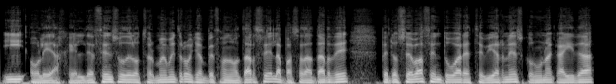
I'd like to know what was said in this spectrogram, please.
y oleaje. El descenso de los termómetros ya empezó a notarse la pasada tarde, pero se va a acentuar este viernes con una caída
